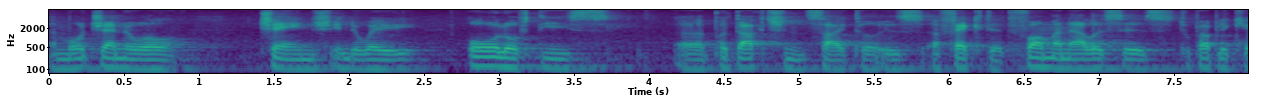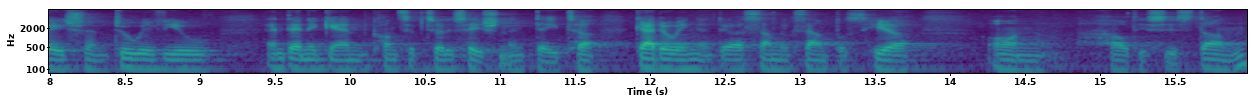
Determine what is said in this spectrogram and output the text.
a more general change in the way all of these uh, production cycle is affected from analysis to publication to review and then again conceptualization and data gathering and there are some examples here on how this is done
